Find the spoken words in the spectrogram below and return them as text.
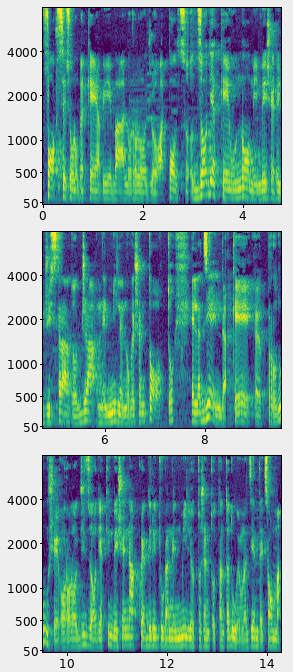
forse solo perché aveva l'orologio al polso. Zodiac è un nome invece registrato già nel 1908 e l'azienda che eh, produce orologi Zodiac invece nacque addirittura nel 1882, un'azienda insomma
